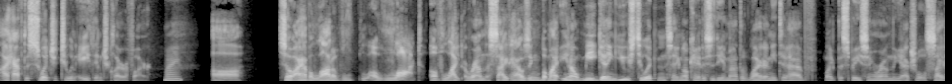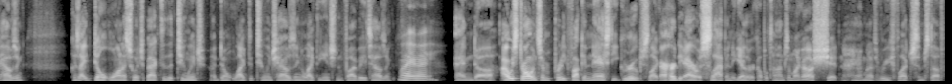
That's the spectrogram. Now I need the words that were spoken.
I have to switch it to an eighth inch clarifier. Right. uh so I have a lot of a lot of light around the sight housing but my you know me getting used to it and saying okay this is the amount of light I need to have like the spacing around the actual sight housing because I don't want to switch back to the two inch I don't like the two inch housing I like the inch and five eighths housing Right. Right. and uh, I was throwing some pretty fucking nasty groups. Like I heard the arrows slapping together a couple times. I'm like, oh shit, I'm gonna have to refletch some stuff.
